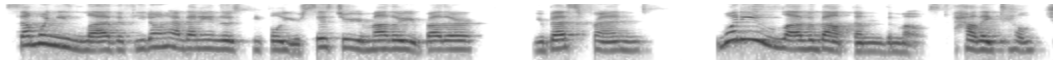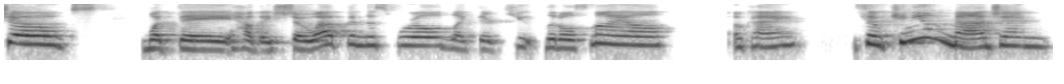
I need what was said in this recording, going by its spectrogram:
Someone you love. If you don't have any of those people, your sister, your mother, your brother, your best friend, what do you love about them the most? How they tell jokes, what they how they show up in this world, like their cute little smile, okay? So can you imagine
